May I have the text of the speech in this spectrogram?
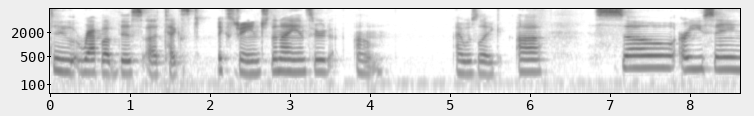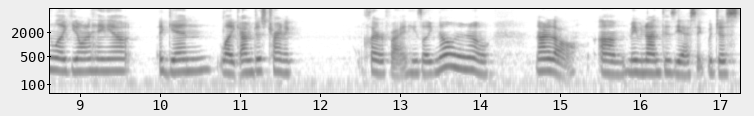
to wrap up this uh, text exchange, then I answered, um, I was like, uh, so are you saying like you don't want to hang out again? Like, I'm just trying to clarify. And he's like, no, no, no, not at all. Um, maybe not enthusiastic, but just,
